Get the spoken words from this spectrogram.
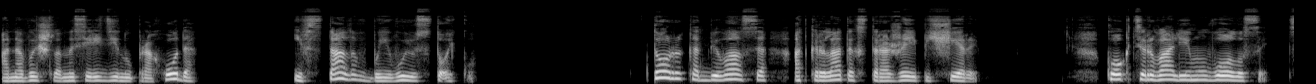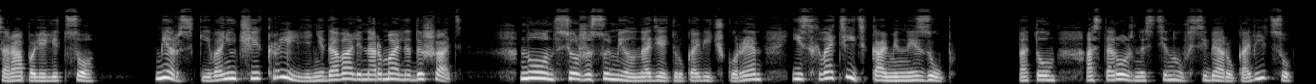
Она вышла на середину прохода и встала в боевую стойку. Торок отбивался от крылатых сторожей пещеры. Когти рвали ему волосы, царапали лицо. Мерзкие, вонючие крылья не давали нормально дышать, но он все же сумел надеть рукавичку Рен и схватить каменный зуб. Потом, осторожно стянув в себя рукавицу,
